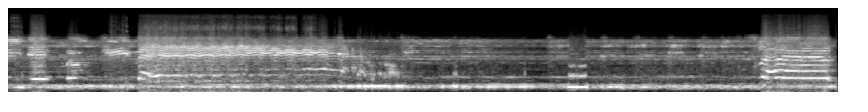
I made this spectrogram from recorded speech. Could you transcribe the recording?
me that monkey bag. Sad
